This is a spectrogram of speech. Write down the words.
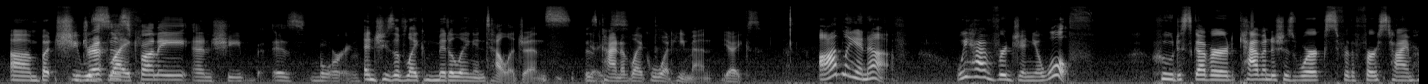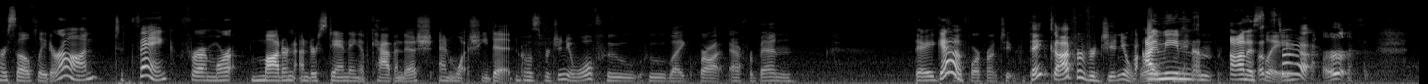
Um, but she, She was dresses like, funny and she is boring. and she's of like middling intelligence. Is kind of like what he meant. Yikes. Oddly enough, we have Virginia Woolf, who discovered Cavendish's works for the first time herself later on to thank for our more modern understanding of Cavendish and what she did. It was Virginia Woolf who who like brought Aphra Behn There you to go. the forefront too. Thank God for Virginia Woolf. I mean, man. honestly. Let's talk about her.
